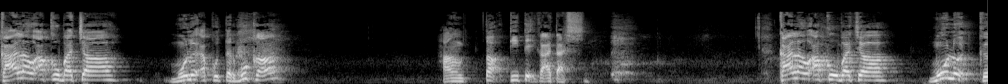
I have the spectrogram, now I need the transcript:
kalau aku baca, mulut aku terbuka, hang tak titik ke atas. Kalau aku baca, mulut ke,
